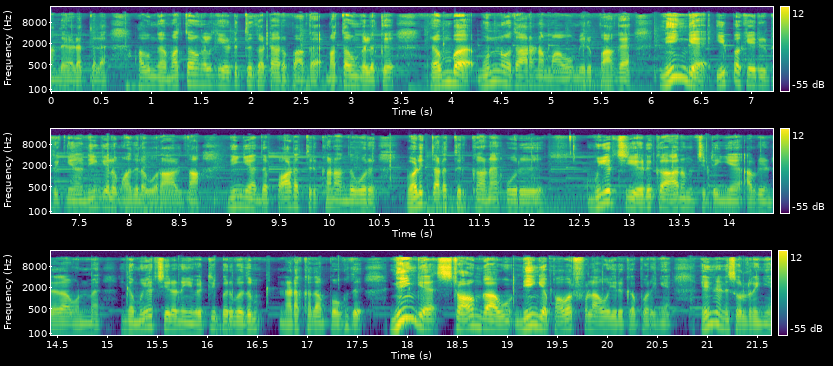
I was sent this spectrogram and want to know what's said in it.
அந்த இடத்துல. அவங்க மற்றவங்களுக்கு எடுத்துக்காட்டாக இருப்பாங்க. மற்றவங்களுக்கு ரொம்ப முன் உதாரணமாகவும் இருப்பாங்க. நீங்கள் இப்போ கேட்டுட்டு இருக்கீங்க. நீங்களும் அதில் ஒரு ஆள் தான். நீங்கள் அந்த பாடத்திற்கான அந்த ஒரு வழித்தடத்திற்கான ஒரு முயற்சியை எடுக்க ஆரம்பிச்சிட்டீங்க அப்படின்றதா உண்மை. இந்த முயற்சியில் நீங்கள் வெற்றி பெறுவதும் நடக்க தான் போகுது நீங்கள் ஸ்ட்ராங்காகவும் நீங்கள் பவர்ஃபுல்லாகவும் இருக்க போகிறீங்க என்னென்னு சொல்கிறீங்க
